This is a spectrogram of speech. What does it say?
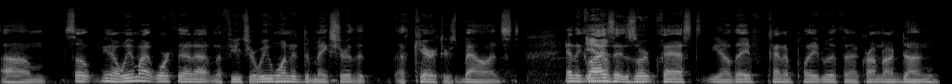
Um, so you know, we might work that out in the future. We wanted to make sure that a character's balanced, and the guys at Zlurpcast, you know, they've kind of played with uh, Cromnar Dung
